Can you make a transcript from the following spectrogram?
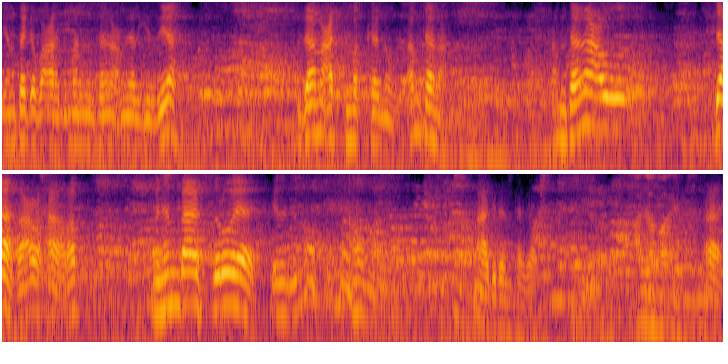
ينتقض عهد من امتنع من الجزية إذا ما عاد تمكنوا. امتنع. امتنع ودافع وحارب. منهم بأسروا يلزموا ما هو ما. ما قد أنتقض. هذا ضعيف آه.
